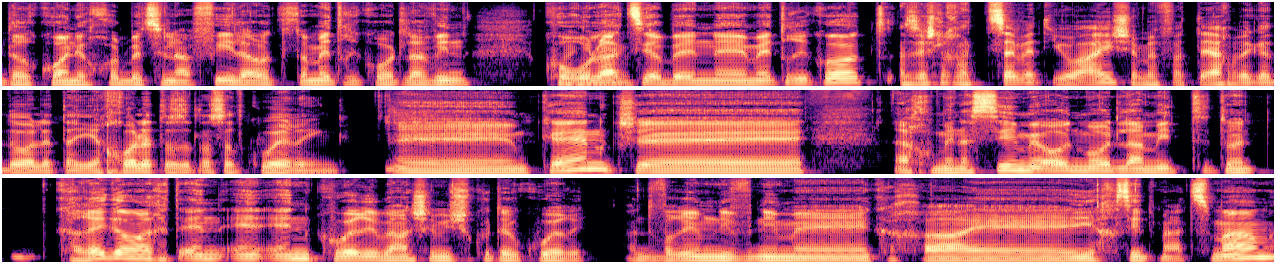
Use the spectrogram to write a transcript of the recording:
דרכו אני יכול בעצם להפעיל להעלות את המטריקות להבין קורולציה בין אה, מטריקות אז יש לך צוות UI שמפתח בגדול את היכולת הזאת לעשות קווירינג. כן כשאנחנו מנסים מאוד מאוד להעמיד זאת אומרת, כרגע במערכת אין אין אין query בעיה שמישהו כותב query הדברים נבנים אה, ככה אה, יחסית מעצמם.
